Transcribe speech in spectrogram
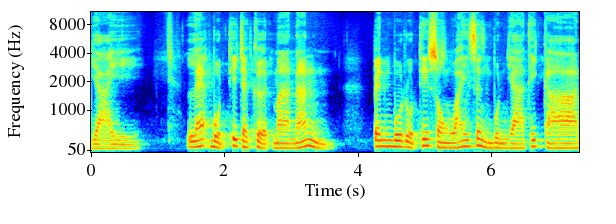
ใหญ่ และบุตรที่จะเกิดมานั้น เป็นบุรุษที่ทรงไว้ซึ่งบุญญาธิการ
